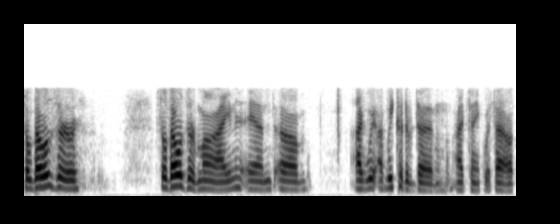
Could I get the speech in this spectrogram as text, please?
so those are, so those are mine, and um I we, we could have done I think without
